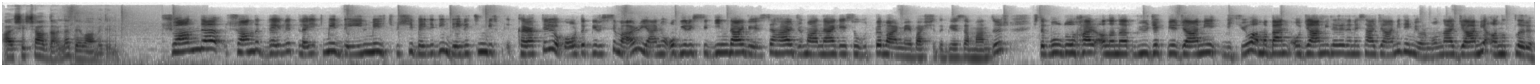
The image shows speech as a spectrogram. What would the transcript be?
Ayşe Çavdar'la devam edelim. Şu anda şu anda devlet layık mı değil mi hiçbir şey belli değil. Devletin bir karakteri yok. Orada birisi var. Yani o birisi dindar birisi her cuma neredeyse hutbe vermeye başladı bir zamandır. İşte bulduğu her alana büyüyecek bir cami dikiyor ama ben o camilere de mesela cami demiyorum. Onlar cami anıtları,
